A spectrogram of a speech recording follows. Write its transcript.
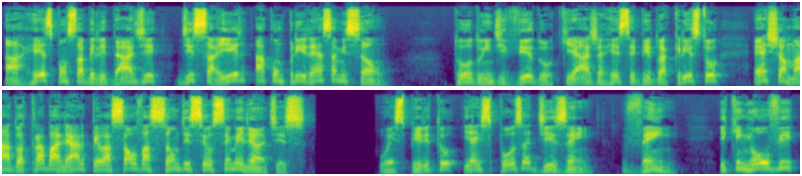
a responsabilidade de sair a cumprir essa missão. Todo indivíduo que haja recebido a Cristo é chamado a trabalhar pela salvação de seus semelhantes. O Espírito e a esposa dizem: Vem. E quem ouve,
